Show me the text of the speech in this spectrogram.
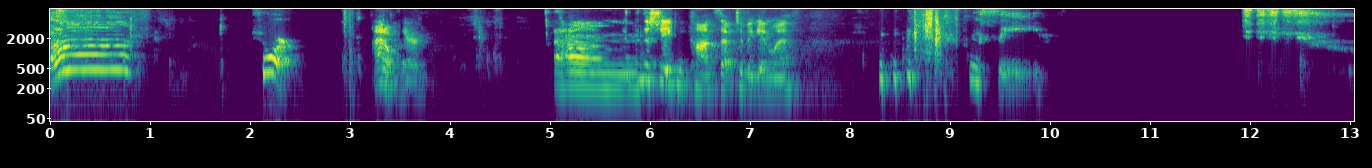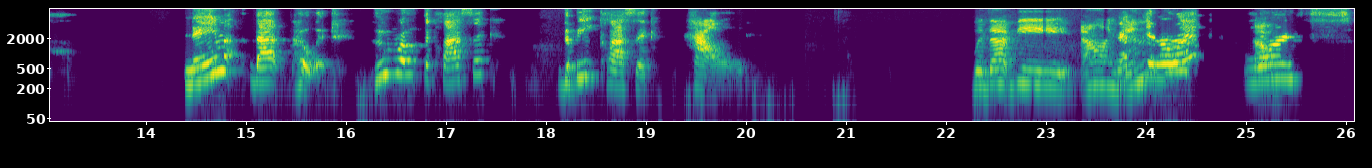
Uh sure. I don't care. Um This is a shaky concept to begin with. let me see. Name that poet. Who wrote the classic, the beat classic, Howl? Would that be Allen Ginsberg? Kerouac, oh. Lawrence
